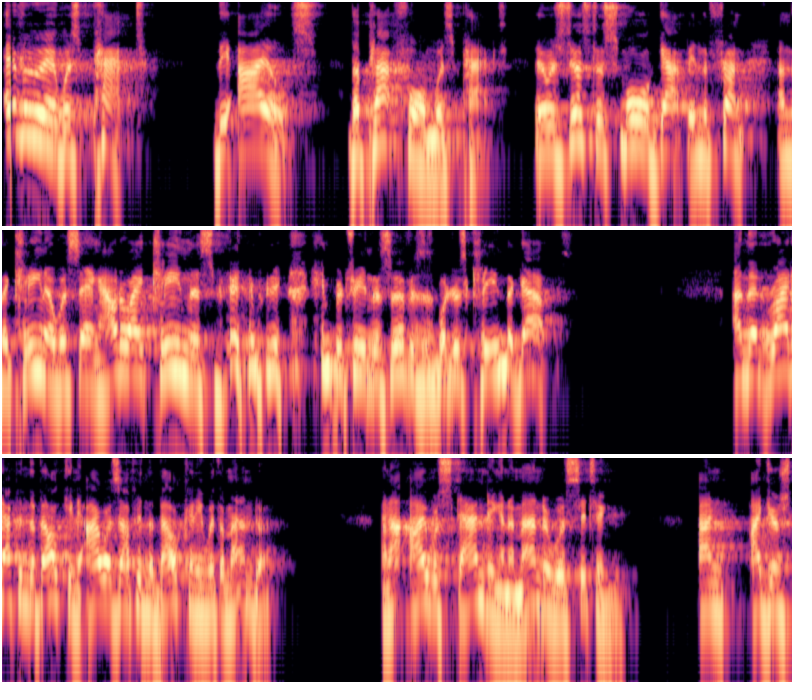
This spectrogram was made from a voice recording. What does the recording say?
Everywhere was packed. The aisles, The platform was packed. There was just a small gap in the front, and the cleaner was saying, How do I clean this in between the surfaces? Well, just clean the gaps. And then right up in the balcony, I was up in the balcony with Amanda. And I, I was standing, and Amanda was sitting. And I just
